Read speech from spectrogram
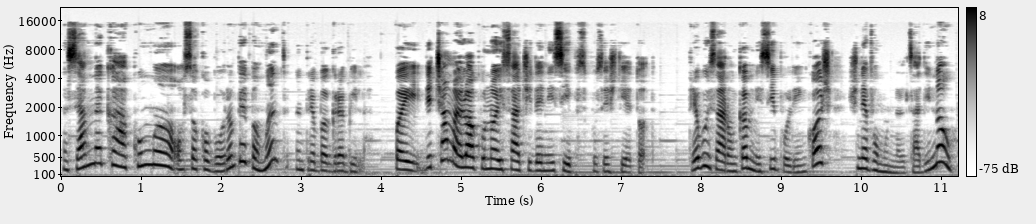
Înseamnă că acum uh, o să coborâm pe pământ? întrebă grăbilă. Păi, de ce am mai luat cu noi sacii de nisip, spuse știe tot. Trebuie să aruncăm nisipul din coș și ne vom înălța din nou.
